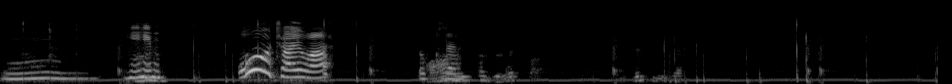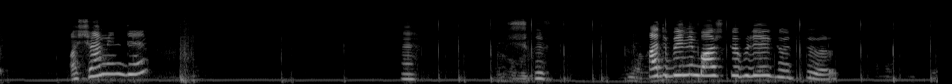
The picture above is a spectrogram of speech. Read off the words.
Hmm. Oo çay var. Çok Aa, güzel. Var. Mi? Aşağı mı indin? Yanıma. Hadi beni başka bir yere götür. Tamam, bekle.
